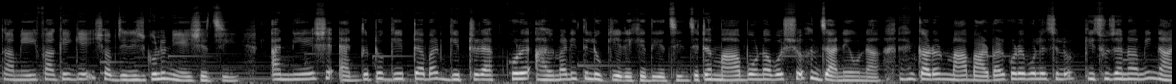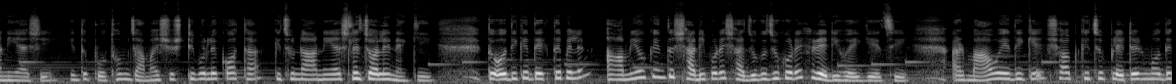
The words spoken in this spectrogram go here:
তো আমি এই ফাঁকে গিয়ে সব জিনিসগুলো নিয়ে এসেছি। আর নিয়ে এসে এক দুটো গিফট আবার গিফট র্যাপ করে আলমারিতে লুকিয়ে রেখে দিয়েছি, যেটা মা বোন অবশ্য জানেও না। কারণ মা বারবার করে বলেছিল, কিছু যেন আমি না নিয়ে আসি। কিন্তু প্রথম জামাই ষষ্ঠী বলে কথা কিছু না নিয়ে আসলে চলে নাকি? তো ওদিকে দেখতে পেলেন আমিও কিন্তু শাড়ি পরে সাজুগুজু করে রেডি হয়ে গিয়েছি। আর মাও এদিকে সব কিছু প্লেটের মধ্যে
